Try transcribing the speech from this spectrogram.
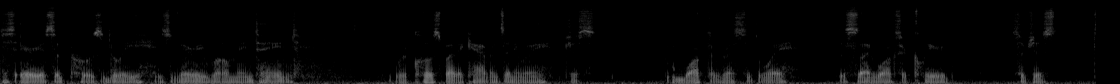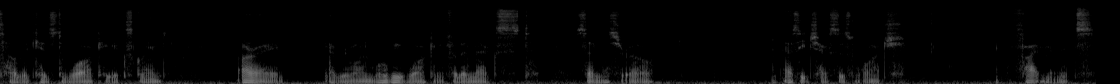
This area supposedly is very well maintained. We're close by the cabins anyway. Just walk the rest of the way. The sidewalks are cleared, so just tell the kids to walk, he exclaimed. All right, everyone, we'll be walking for the next, said Mr. O, as he checks his watch. Five minutes.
